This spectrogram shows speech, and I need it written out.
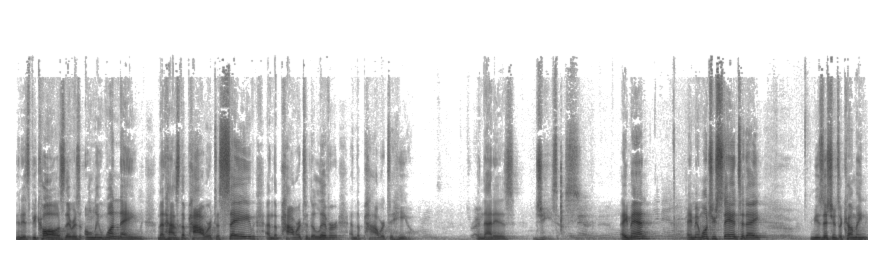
And it's because there is only one name that has the power to save and the power to deliver and the power to heal and that is Jesus. Amen. Amen. Amen. Won't you stand today? Musicians are coming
